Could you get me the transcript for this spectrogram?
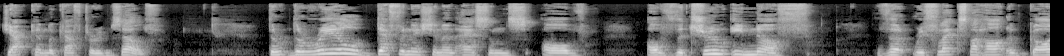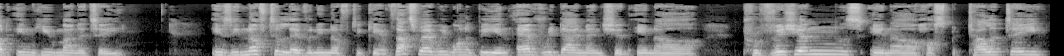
Jack can look after himself. The the real definition and essence of of the true enough that reflects the heart of God in humanity is enough to live and enough to give. That's where we want to be in every dimension in our provisions, in our hospitality,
